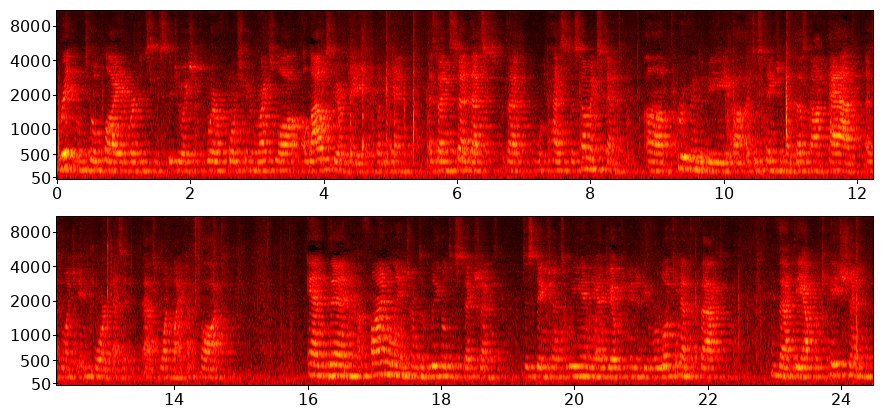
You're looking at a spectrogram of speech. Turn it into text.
written to apply in emergency situations where, of course, human rights law allows derogation. But again, as Dinah said, that's, that has to some extent uh, proven to be uh, a distinction that does not have as much import as, it, as one might have thought. And then uh, finally, in terms of legal distinctions, distinctions, we in the NGO community were looking at the fact that the application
